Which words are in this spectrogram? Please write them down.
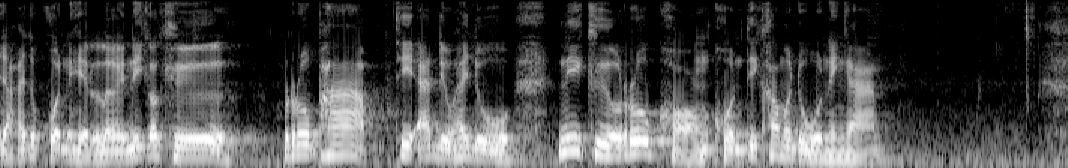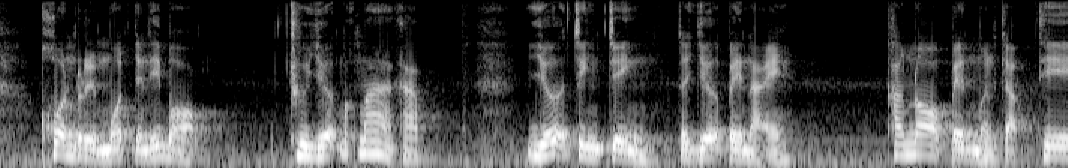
อยากให้ทุกคนเห็นเลยนี่ก็คือ รูปภาพที่แอดดิวให้ดู นี่คือรูปของคนที่เข้ามาดูในงาน คนหรือมดอย่างที่บอกคือเยอะมากๆครับ เยอะจริงๆ จะเยอะไปไหน ข้างนอกเป็นเหมือนกับที่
